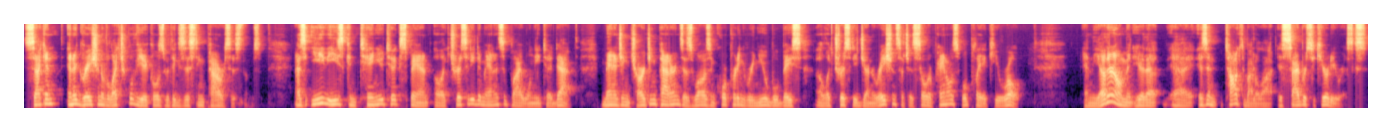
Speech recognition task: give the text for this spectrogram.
Second, integration of electrical vehicles with existing power systems. As EVs continue to expand, electricity demand and supply will need to adapt. Managing charging patterns as well as incorporating renewable based electricity generation, such as solar panels, will play a key role. And the other element here that uh, not talked about a lot is cybersecurity risks.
